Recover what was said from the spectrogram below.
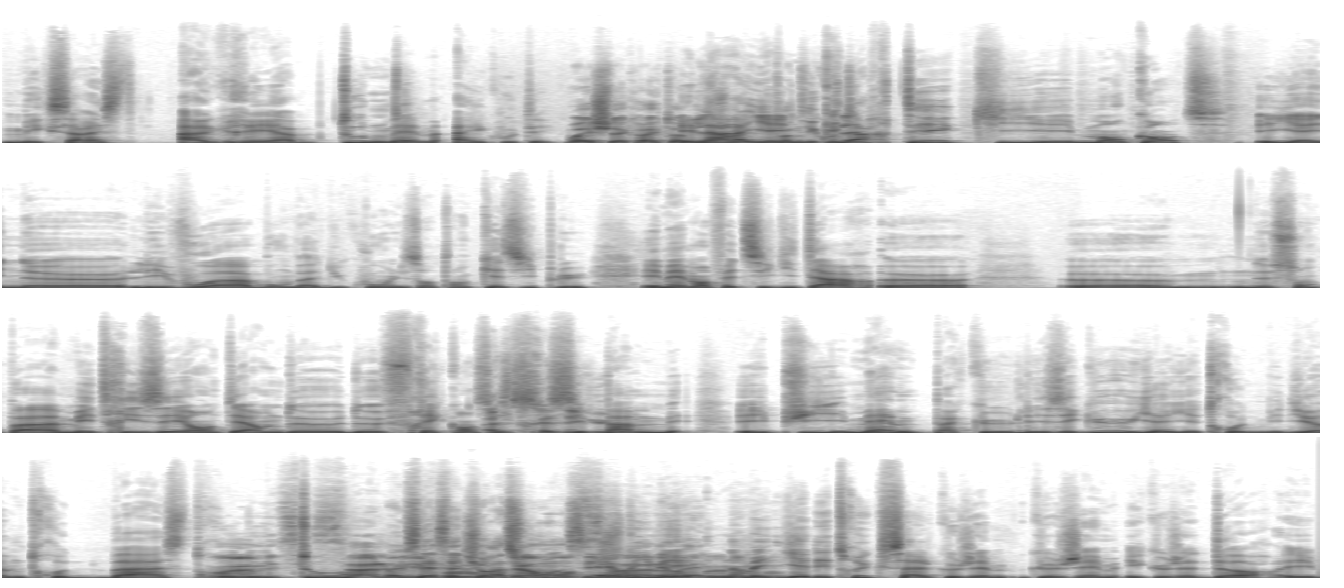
mais que ça reste agréable tout de même à écouter. Ouais, je suis d'accord avec toi. Et là, il y a une clarté qui est manquante et il y a une euh, les voix, bon bah du coup on les entend quasi plus. Et même en fait ces guitares euh, euh, ne sont pas maîtrisées en termes de, de fréquence. Ah, c'est très aigu, pas ouais. et puis même pas que les aigus. Il y a, il y a trop de médium, trop de basses, trop Ouais, de tout. c'est la saturation, c'est Eh juste- oui, sale, mais ouais. non, mais il y a des trucs sales que j'aime, que j'aime et que j'adore. Et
